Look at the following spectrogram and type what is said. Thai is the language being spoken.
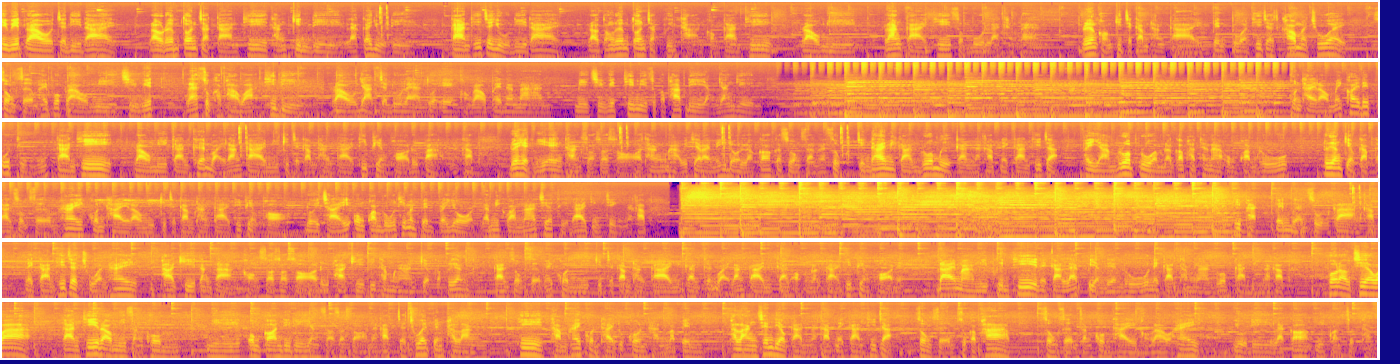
ชีวิตเราจะดีได้ เราเริ่มต้นจากการที่ทั้งกินดีและก็อยู่ดี การที่จะอยู่ดีได้ เราต้องเริ่มต้นจากพื้นฐานของการที่เรามีร่างกายที่สมบูรณ์และแข็งแรงเรื่องของกิจกรรมทางกาย เป็นตัวที่จะเข้ามาช่วยส่งเสริมให้พวกเรามีชีวิตและสุขภาวะที่ดี เราอยากจะดูแลตัวเองของเราไปนานๆมีชีวิตที่มีสุขภาพดีอย่างยั่งยืน ยเราไม่ค่อยได้พูดถึงการที่เรามีการเคลื่อนไหวร่างกาย มีกิจกรรมทางกายที่เพียงพอหรือเปล่านะครับด้วยเหตุนี้เองทางสสส ทางมหาวิทยาลัยมหิดล แล้วก็กระทรวงสาธารณสุข จึงได้มีการร่วมมือกันนะครับในการที่จะพยายามรวบรวม แล้วก็พัฒนาองค์ความรู้ เรื่องเกี่ยวกับการส่งเสริมให้คนไทยเรามีกิจกรรมทางกายที่เพียงพอ โดยใช้องค์ความรู้ที่มันเป็นประโยชน์ และมีความน่าเชื่อถือได้จริง ๆ นะครับ ที่แพคเป็นเหมือนศูนย์กลางครับในการที่จะชวนให้ภาคีต่างๆ ของสสส หรือภาคีที่ทำงานเกี่ยวกับเรื่องการส่งเสริมให้คนมีกิจกรรมทางกาย มีการเคลื่อนไหวร่างกาย มีการออกกำลังกายที่เพียงพอเนี่ยได้มามีพื้นที่ในการแลกเปลี่ยนเรียนรู้ในการทำงานร่วมกันนะครับ พวกเราเชื่อว่าการที่เรามีสังคม มีองค์กรดีๆ อย่างสสสนะครับจะช่วยเป็นพลังที่ทำให้คนไทยทุกคนหันมาเป็น พลังเช่นเดียวกันนะครับในการที่จะส่งเสริมสุขภาพ ส่งเสริมสังคมไทยของเราให้อยู่ดีและก็มีความสุขครับ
